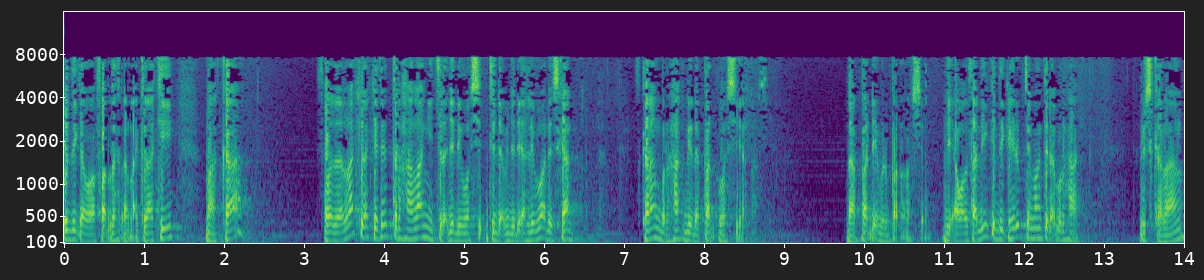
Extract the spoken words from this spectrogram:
ketika wafat lahir anak laki-laki maka saudara laki-laki itu terhalangi tidak jadi wasi, tidak menjadi ahli waris kan? Sekarang berhak dia dapat wasiat. Dapat dia berbuat wasiat. Di awal tadi ketika hidup memang tidak berhak. Tapi sekarang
